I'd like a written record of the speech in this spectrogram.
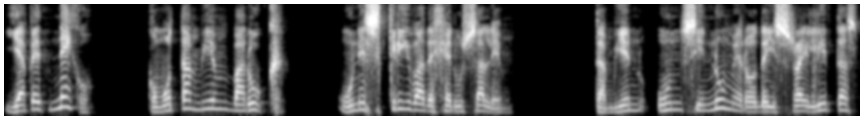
y Abednego, como también Baruch, un escriba de Jerusalén. También un sinnúmero de israelitas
